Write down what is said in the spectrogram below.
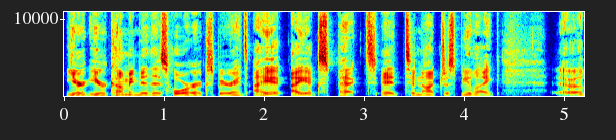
you're you're coming to this horror experience. I I expect it to not just be like uh,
